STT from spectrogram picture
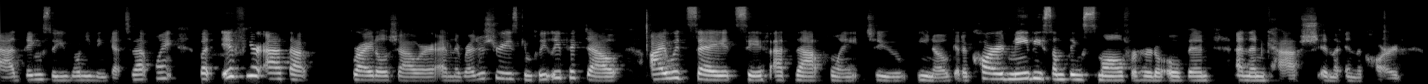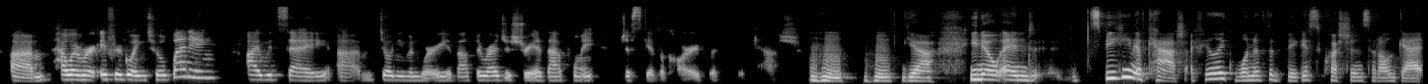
add things so you won't even get to that point. But if you're at that bridal shower and the registry is completely picked out, I would say it's safe at that point to, you know, get a card, maybe something small for her to open and then cash in the in the card. Um, however, if you're going to a wedding, I would say um, don't even worry about the registry at that point. Just give a card with, with cash. Mm-hmm, mm-hmm, yeah. You know, and speaking of cash, I feel like one of the biggest questions that I'll get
